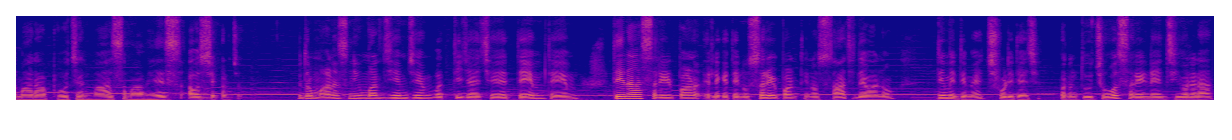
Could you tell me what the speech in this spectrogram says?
તમારા ભોજનમાં સમાવેશ અવશ્ય કરજો. મિત્રો, માણસની ઉંમર જેમ જેમ વધતી જાય છે, તેમ તેમ તેના શરીર પણ, એટલે કે તેનું શરીર પણ તેનો સાથ દેવાનું ધીમે ધીમે છોડી દે છે. પરંતુ જો શરીરને જીવનના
